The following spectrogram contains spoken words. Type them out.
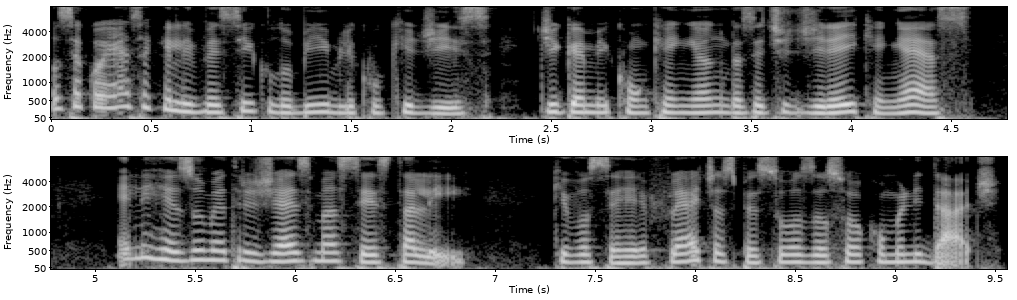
Você conhece aquele versículo bíblico que diz: Diga-me com quem andas e te direi quem és? Ele resume a 36 lei, que você reflete as pessoas da sua comunidade.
